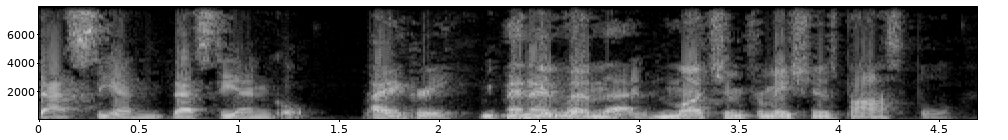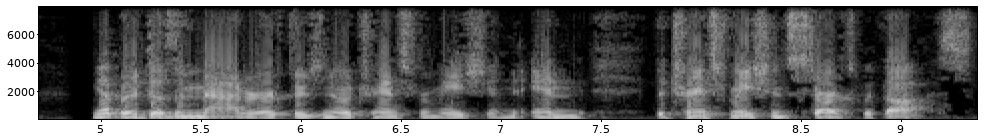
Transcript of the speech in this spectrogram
That's the end. That's the end goal. Right? I agree. We can and give them that. as much information as possible. Yep. But it doesn't matter if there's no transformation. And the transformation starts with us.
